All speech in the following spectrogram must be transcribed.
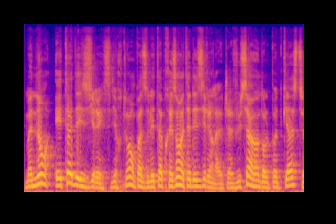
Maintenant, état désiré, c'est-à-dire que toi, on passe de l'état présent à l'état désiré. On a déjà vu ça hein, dans le podcast,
